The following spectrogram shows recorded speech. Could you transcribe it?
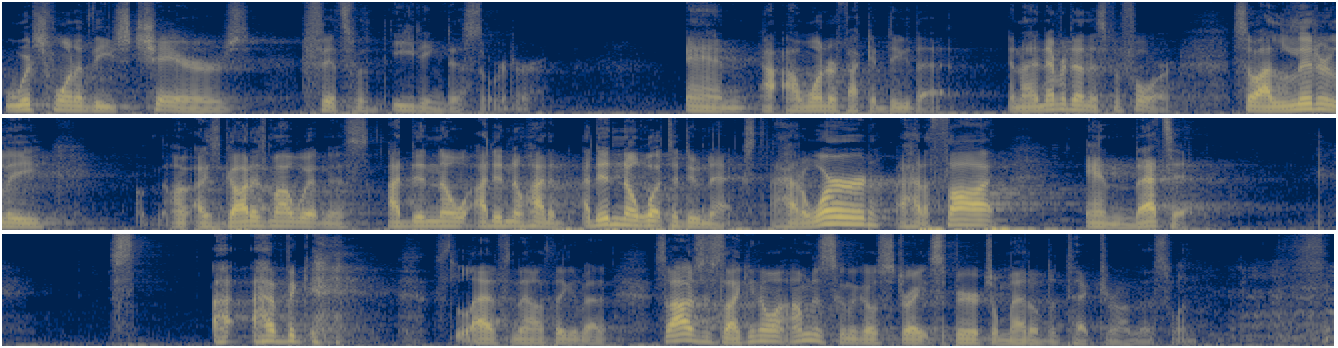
which one of these chairs fits with eating disorder. And I, I wonder if I could do that. And I'd never done this before. So I literally, as God is my witness, I didn't know, I didn't know how to, I didn't know what to do next. I had a word, I had a thought, and that's it. I, I have laughs now thinking about it. So I was just like, you know what? I'm just going to go straight spiritual metal detector on this one.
